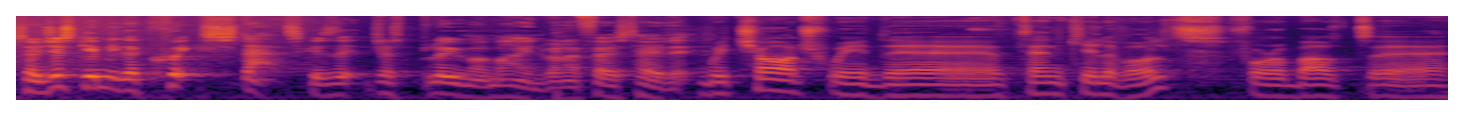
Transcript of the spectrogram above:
So just give me the quick stats, because it just blew my mind when I first heard it. We charge with uh, 10 kilovolts for about uh,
